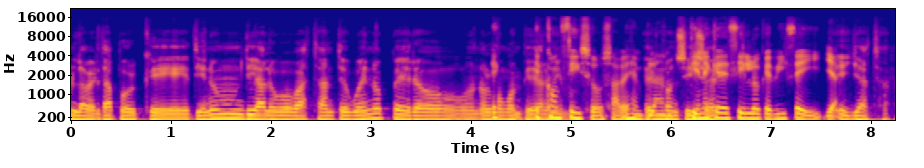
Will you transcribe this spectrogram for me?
la verdad, porque tiene un diálogo bastante bueno, pero no lo pongo en pie. Es conciso, ¿sabes? En plan, tiene que decir lo que dice y ya. Y ya está.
